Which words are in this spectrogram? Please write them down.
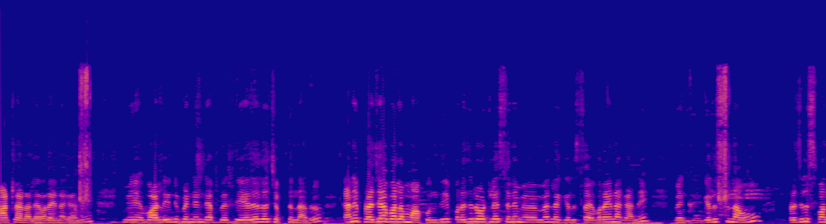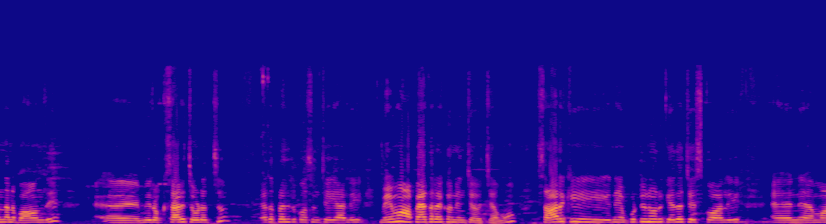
మాట్లాడాలి ఎవరైనా కానీ మీ వాళ్ళు ఇండిపెండెంట్ అభ్యర్థి ఏదేదో చెప్తున్నారు. కానీ ప్రజాబలం మాకుంది. ప్రజలు ఓట్లేస్తేనే మేము ఎమ్మెల్యే గెలుస్తాం ఎవరైనా కానీ మేము గెలుస్తున్నాము. ప్రజల స్పందన బాగుంది. మీరు ఒకసారి చూడొచ్చు. పేద ప్రజల కోసం చేయాలి. మేము ఆ పేదరికం నుంచే వచ్చాము. సార్కి నేను పుట్టినూరుకి ఏదో చేసుకోవాలి. మా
